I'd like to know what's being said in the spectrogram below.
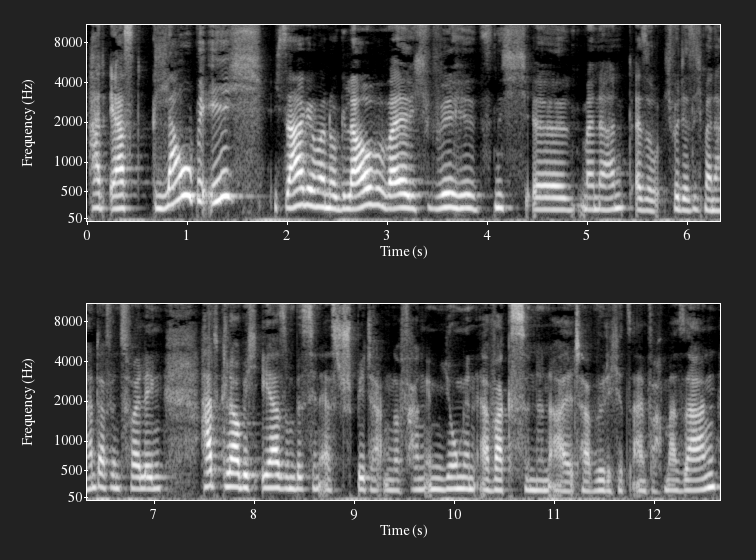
hat erst, glaube ich, ich sage immer nur glaube, weil ich will jetzt nicht äh, meine Hand, also ich würde jetzt nicht meine Hand dafür ins Feuer legen, hat, glaube ich, eher so ein bisschen erst später angefangen, im jungen Erwachsenenalter, würde ich jetzt einfach mal sagen.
